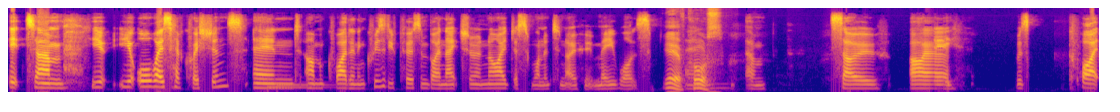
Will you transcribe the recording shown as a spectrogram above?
it um, you you always have questions, and I'm quite an inquisitive person by nature, and I just wanted to know who me was. Yeah, of course. Um, so I was quite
